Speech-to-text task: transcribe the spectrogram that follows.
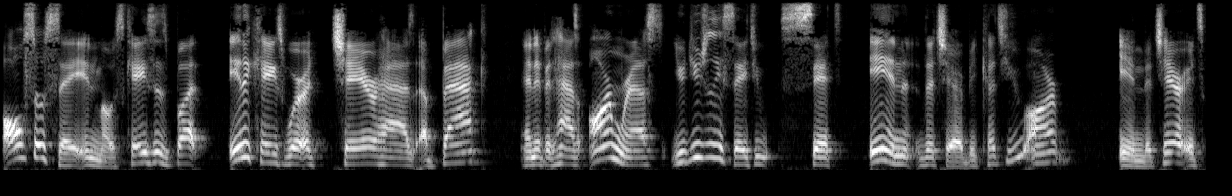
also say in most cases, but in a case where a chair has a back and if it has armrest, you'd usually say to sit in the chair because you are in the chair. It's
